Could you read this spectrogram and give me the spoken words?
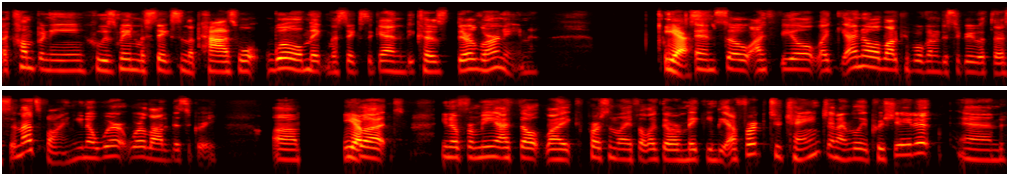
a company who has made mistakes in the past will will make mistakes again because they're learning. yes And so I feel like I know a lot of people are going to disagree with this, and that's fine. You know, we're we're allowed to disagree. Um, Yep. but you know, for me, I felt like personally, I felt like they were making the effort to change, and I really appreciate it. and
